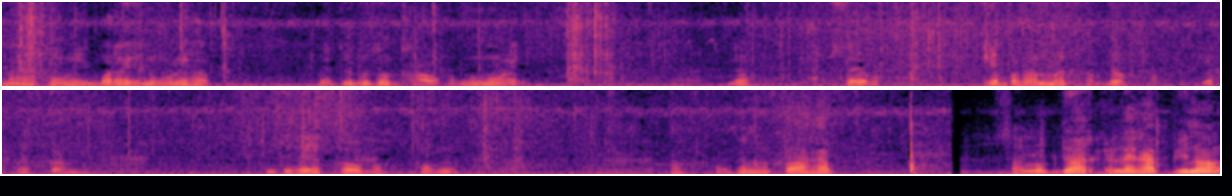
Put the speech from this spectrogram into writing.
หน้าทงนี่บ่ได้หนูเลยครับเลยตัวหนูต้องเขากับหนูหน่อย เดี๋ยวใส่เก็บประทันเหมือนครับเดี๋ยวเก็บเปิดก่อนนี่จะได้ตัวบุทงนี่เดี๋ยวเป็นต่อครับ สรุปยอดกันเลยครับพี่น้อง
